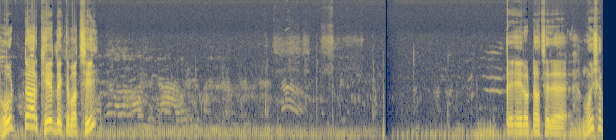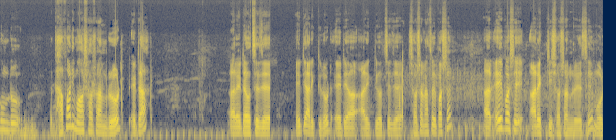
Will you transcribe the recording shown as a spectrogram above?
ভুট্টার ক্ষেত দেখতে পাচ্ছি। এই রোডটা হচ্ছে যে মহিষাকুণ্ডু ধাপাড়ি মহাশ্মশান রোড এটা। আর এটা হচ্ছে যে এটি আরেকটি রোড, এটা আরেকটি হচ্ছে যে শ্মশান আছে ওই পাশে। আর এই পাশে আরেকটি শ্মশান রয়েছে, মোট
